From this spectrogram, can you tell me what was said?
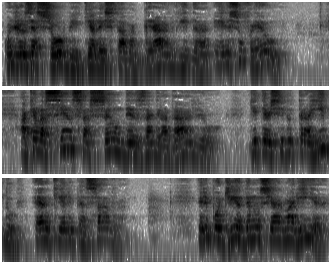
Quando José soube que ela estava grávida, ele sofreu. Aquela sensação desagradável de ter sido traído era o que ele pensava. Ele podia denunciar Maria,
